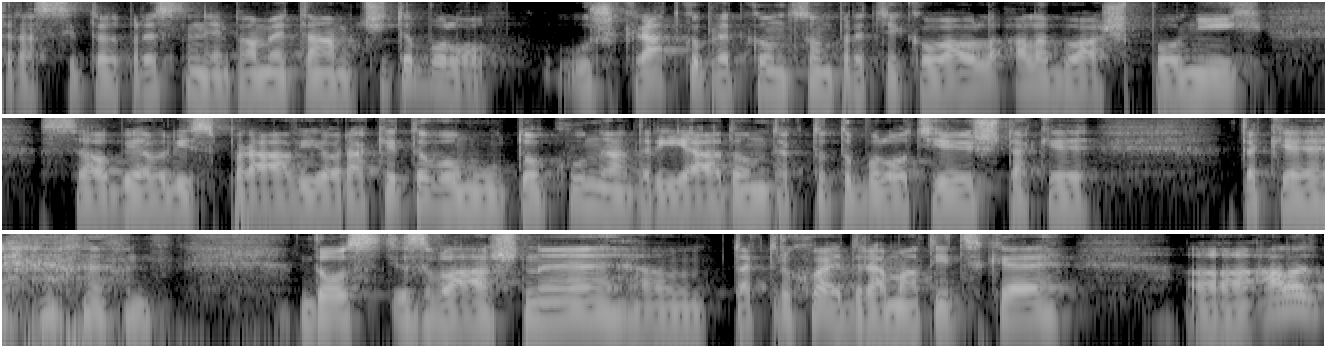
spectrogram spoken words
teraz si to presne nepamätám, či to bolo už krátko pred koncom pretekov alebo až po nich sa objavili správy o raketovom útoku nad Riadom, tak toto bolo tiež také, také dosť zvláštne, tak trochu aj dramatické, ale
